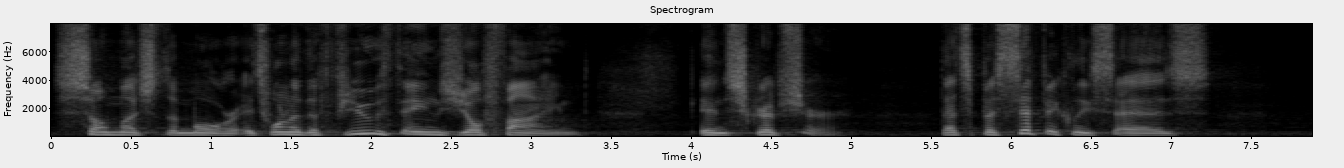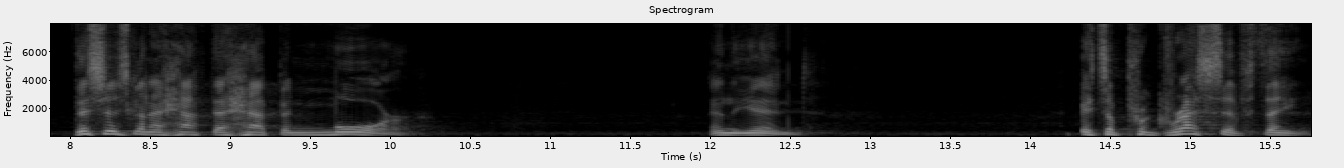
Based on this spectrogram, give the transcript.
so much the more. It's one of the few things you'll find in Scripture that specifically says this is going to have to happen more in the end. It's a progressive thing.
